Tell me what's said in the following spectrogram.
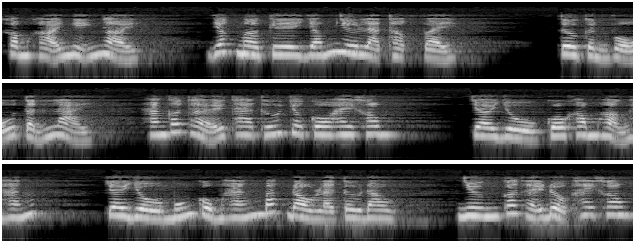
không khỏi nghĩ ngợi, giấc mơ kia giống như là thật vậy. Tư kình vũ tỉnh lại, hắn có thể tha thứ cho cô hay không? Cho dù cô không hận hắn, cho dù muốn cùng hắn bắt đầu lại từ đầu, nhưng có thể được hay không?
